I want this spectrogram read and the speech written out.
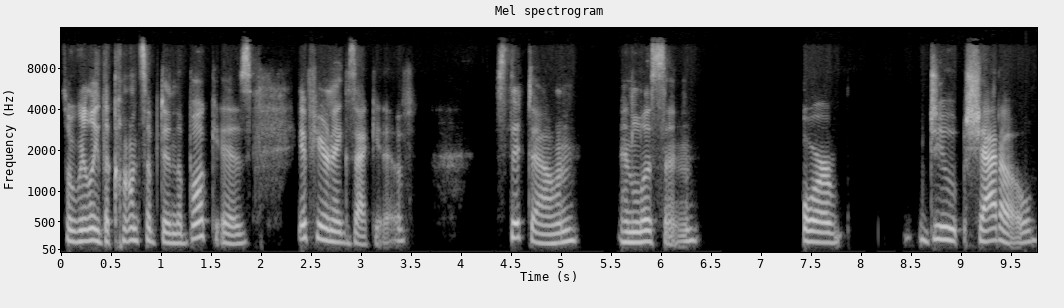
So, really, the concept in the book is if you're an executive, sit down and listen or do shadow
